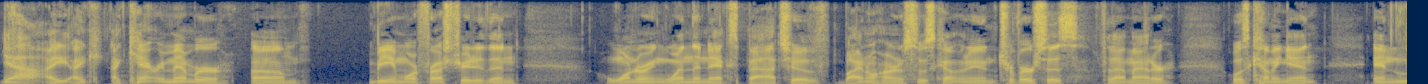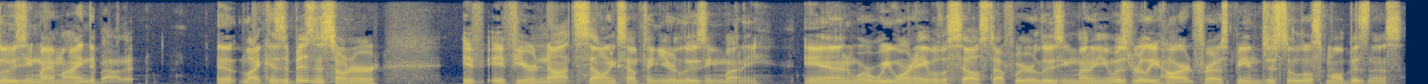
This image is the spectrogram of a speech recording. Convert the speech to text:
yeah, I, I I can't remember um, being more frustrated than wondering when the next batch of bino harness was coming in, traverses for that matter, was coming in, and losing my mind about it. It- Like as a business owner, if if you're not selling something, you're losing money. And where we weren't able to sell stuff, we were losing money. It was really hard for us being just a little small business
